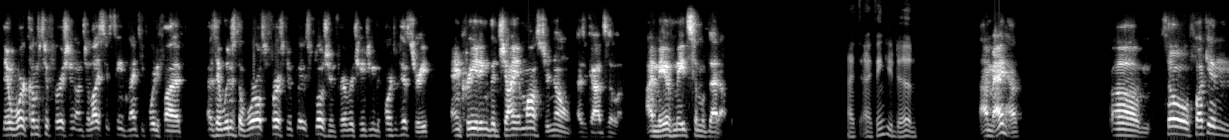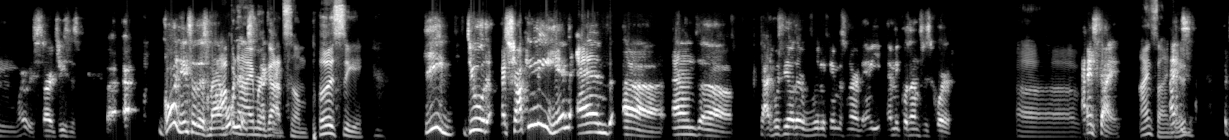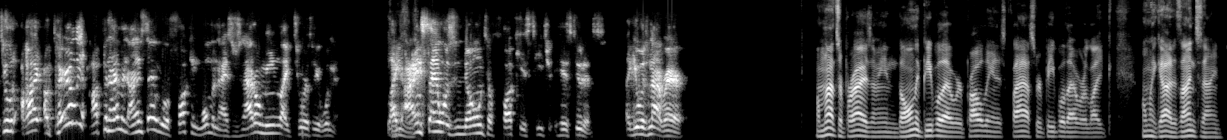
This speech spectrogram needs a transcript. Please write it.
Their work comes to fruition on July 16, 1945, as they witness the world's first nuclear explosion, forever changing the course of history and creating the giant monster known as Godzilla. I may have made some of that up. I th- I think you did. I might have. Um. So fucking where do we start? Jesus. Uh, uh going into this, man. Oppenheimer got some pussy. He, dude, shockingly, him and uh and uh, God, who's the other really famous nerd? Emmy Emmy Kozansky squared. Uh, Einstein. Einstein, dude. Einstein. Dude, I apparently Oppenheimer and Einstein were fucking womanizers, and I don't mean like two or three women. Like Jesus. Einstein was known to fuck his teacher, his students. Like it was not rare. I'm not surprised. I mean, the only people that were probably in his class were people that were like, "Oh my god, it's Einstein."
